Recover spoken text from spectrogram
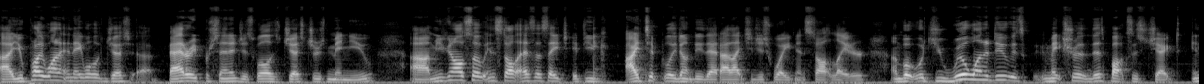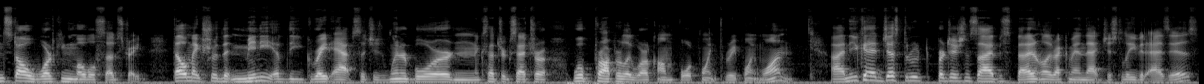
uh, you'll probably want to enable just uh, battery percentage as well as gestures menu. Um, you can also install SSH if you, I typically don't do that, I like to just wait and install it later. Um, but what you will want to do is make sure that this box is checked, install working mobile substrate. That will make sure that many of the great apps such as Winterboard and etc etc will properly work on 4.3.1. Uh, and you can adjust through partition size, but I don't really recommend that, just leave it as is.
